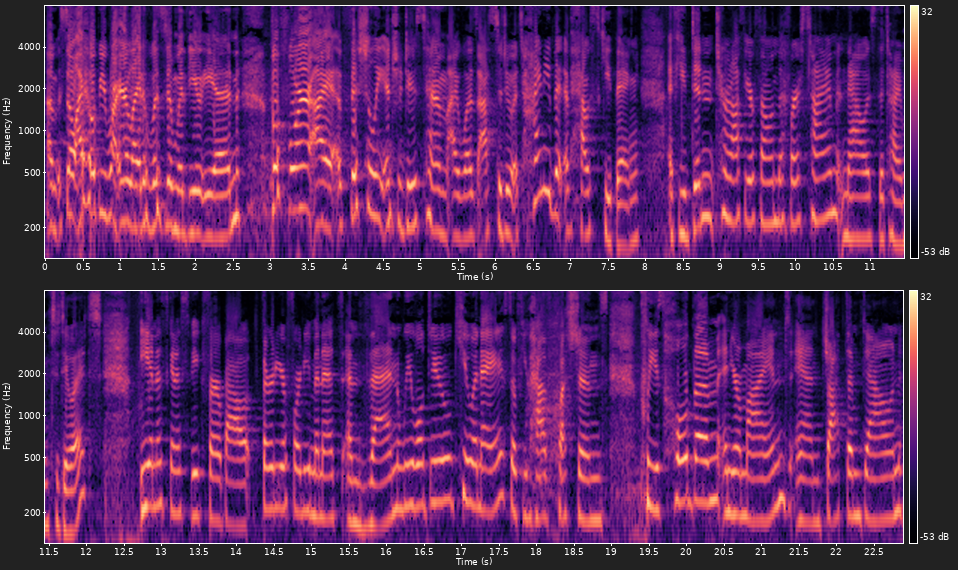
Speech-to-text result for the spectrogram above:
Um, so I hope you brought your light of wisdom with you, Ian. Before I officially introduced him, I was asked to do a tiny bit of housekeeping. If you didn't turn off your phone the first time, now is the time to do it. Ian is going to speak for about 30 or 40 minutes, and then we will do Q&A. So if you have questions, please hold them in your mind and jot them down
